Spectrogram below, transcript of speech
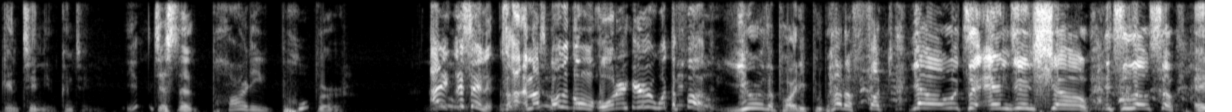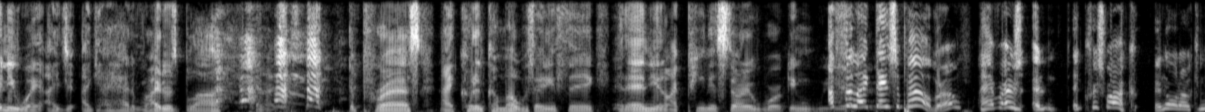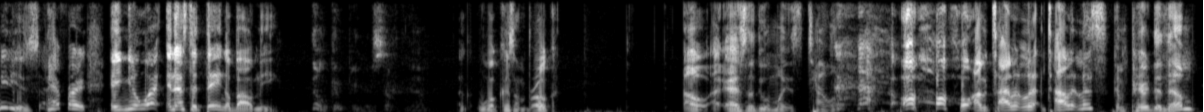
continue, continue. You're just a party pooper. I listen. So am I supposed to go in order here? What the fuck? You're the party poop. How the fuck? Yo, it's an engine show. It's a low So Anyway, I, ju- I, I had writer's block and I just depressed. And I couldn't come up with anything. And then, you know, my penis started working weird. I feel like Dave Chappelle, bro. I have writers and, and Chris Rock and all the comedians. I have right, and you know what? And that's the thing about me. Don't compare yourself to them. Well, because I'm broke. Oh, it has nothing to do with money. It's talent. Oh, I'm talentless. Talentless. Compared to them? what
